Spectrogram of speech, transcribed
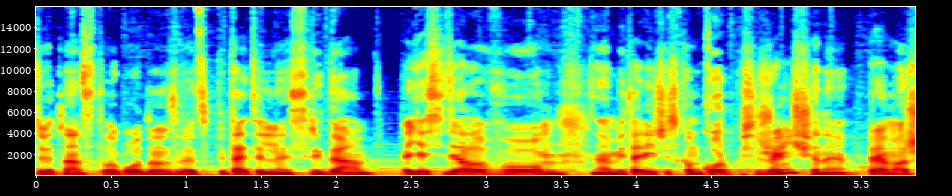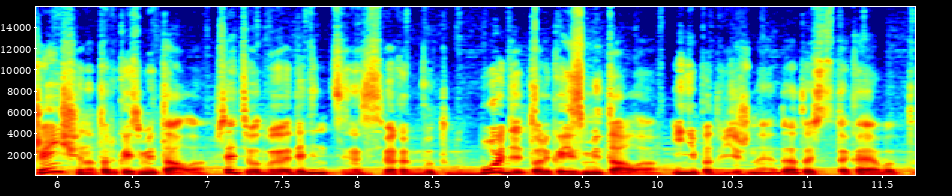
2019 года, называется «Питательная среда». Я сидела в металлическом корпусе женщины, прямо женщина, только из металла. Представляете, вот вы оденете на себя как будто боди, только из металла и неподвижная, да, то есть такая вот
